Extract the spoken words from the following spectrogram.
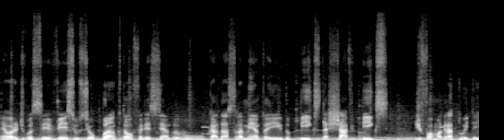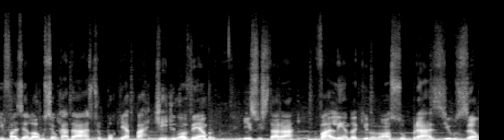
É hora de você ver se o seu banco está oferecendo o cadastramento aí do Pix, da chave Pix, de forma gratuita e fazer logo o seu cadastro, porque a partir de novembro isso estará valendo aqui no nosso Brasilzão.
